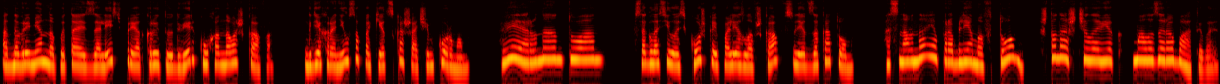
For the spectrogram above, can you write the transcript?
одновременно пытаясь залезть в приоткрытую дверь кухонного шкафа, где хранился пакет с кошачьим кормом. «Верно, Антуан», — согласилась кошка и полезла в шкаф вслед за котом. «Основная проблема в том, что наш человек мало зарабатывает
